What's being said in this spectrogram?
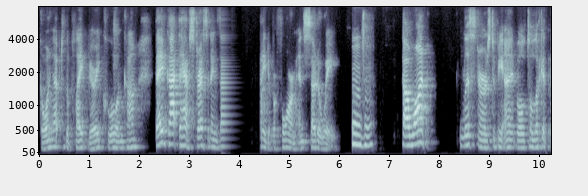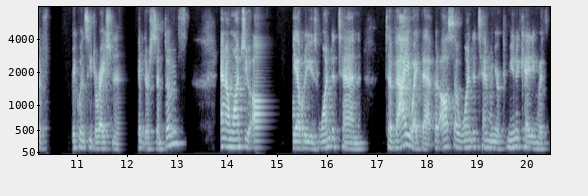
going up to the plate very cool and calm. They've got to have stress and anxiety to perform, and so do we. Mm-hmm. So I want listeners to be able to look at the frequency, duration and of their symptoms and I want you all to be able to use one to 10 to evaluate that, but also one to 10 when you're communicating with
